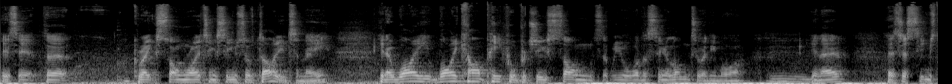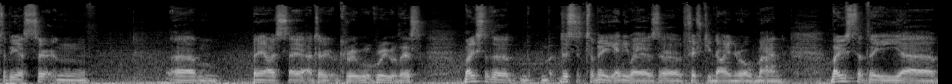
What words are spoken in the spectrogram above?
is it that great songwriting seems to have died to me? You know, why why can't people produce songs that we all want to sing along to anymore? You know, there just seems to be a certain um, may I say, I don't agree with this. Most of the, this is to me anyway, as a 59 year old man, most of the uh,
